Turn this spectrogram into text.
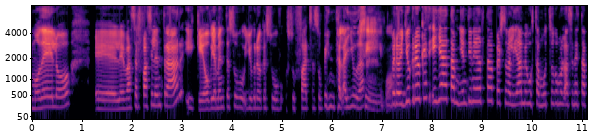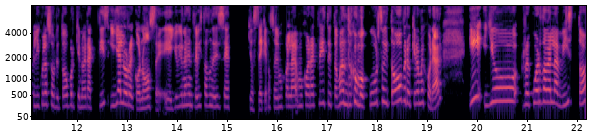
modelo, eh, le va a ser fácil entrar y que obviamente su, yo creo que su, su facha, su pinta la ayuda. Sí. Pero yo creo que ella también tiene harta personalidad, me gusta mucho cómo lo hace en esta película, sobre todo porque no era actriz y ella lo reconoce. Eh, yo vi unas entrevistas donde dice, yo sé que no soy mejor, la mejor actriz, estoy tomando como curso y todo, pero quiero mejorar. Y yo recuerdo haberla visto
